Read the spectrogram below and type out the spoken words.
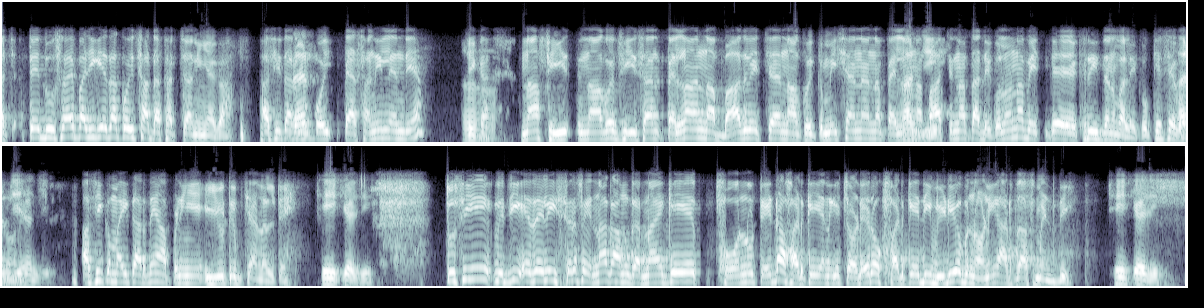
ਅੱਛਾ ਤੇ ਦੂਸਰਾ ਹੈ ਭਾਜੀ ਕਿ ਇਹਦਾ ਕੋਈ ਸਾਡਾ ਖਰਚਾ ਨਹੀਂ ਹੈਗਾ। ਅਸੀਂ ਤੁਹਾਡੇ ਕੋਲ ਮੈਂ- ਕੋਈ ਪੈਸਾ ਨਹੀਂ ਲੈਂਦੇ ਆ ਠੀਕ ਹੈ? ਹਾਂ, ਨਾ ਫੀਸ ਨਾ ਕੋਈ ਫੀਸ ਹੈ ਪਹਿਲਾਂ ਨਾ ਬਾਅਦ ਵਿੱਚ ਹੈ ਨਾ ਕੋਈ ਕਮਿਸ਼ਨ ਹੈ ਨਾ ਪਹਿਲਾਂ ਨਾ ਹਾਂਜੀ। ਬਾਅਦ ਚ ਨਾ ਤੁਹਾਡੇ ਕੋਲੋਂ ਨਾ ਵੇਚ- ਅਹ ਖਰੀਦਣ ਵਾਲੇ ਕੋ ਕਿਸੇ ਵੱਲੋਂ ਹਾਂਜੀ ਹਾਂਜੀ। ਅਸੀਂ ਕਮਾਈ ਕਰਦੇ ਹਾਂ ਆਪਣੀ YouTube ਚੈਨਲ ਤੇ। ਠੀਕ ਹੈ ਜੀ। ਤੁਸੀਂ ਵੀਰ ਜੀ ਇਹਦੇ ਲਈ ਸਿਰਫ ਇੰਨਾ ਕੰਮ ਕਰਨਾ ਹੈ ਕਿ ਫੋਨ ਨੂੰ ਟੇਢਾ ਫੜ ਕੇ ਯਾਨੀ ਕਿ ਚੌੜੇ ਰੁੱਖ ਫੜ ਕੇ ਇਹਦੀ ਵੀਡੀਓ ਬਣਾਉਣੀ 8-10 ਮਿੰਟ ਦੀ। ਠੀਕ ਹੈ ਜੀ।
